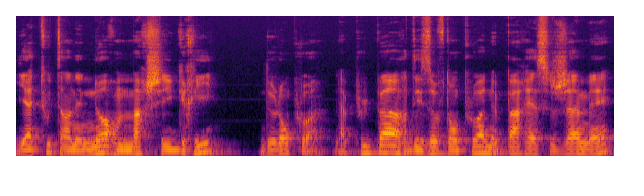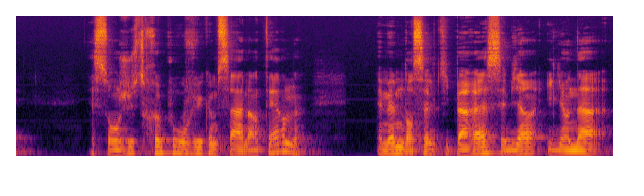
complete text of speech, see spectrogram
il y a tout un énorme marché gris de l'emploi. La plupart des offres d'emploi ne paraissent jamais, elles sont juste repourvues comme ça à l'interne. Et même dans celles qui paraissent, eh bien, il y en a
